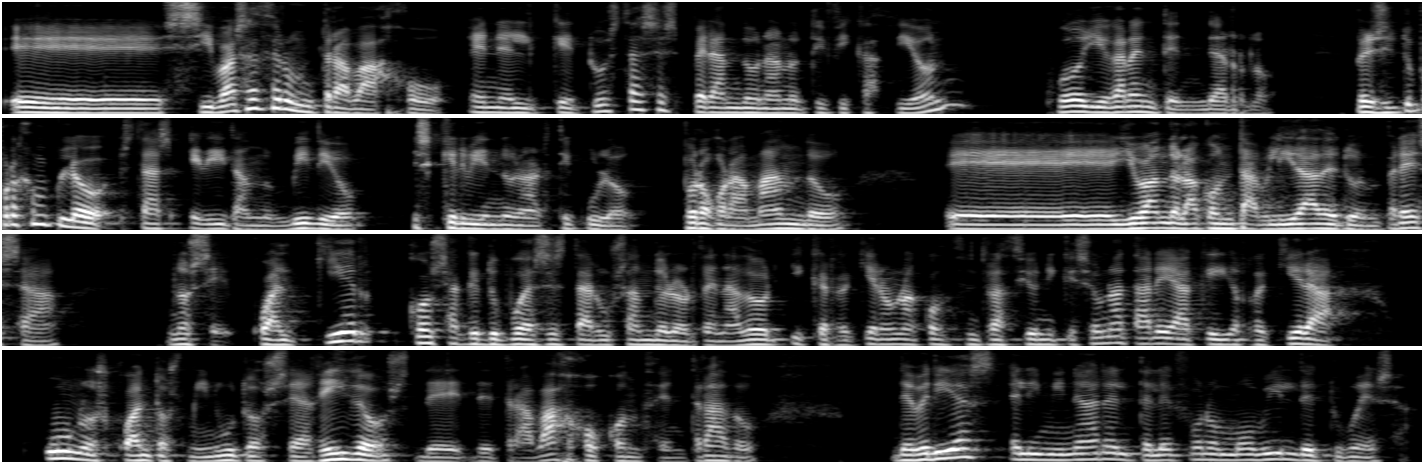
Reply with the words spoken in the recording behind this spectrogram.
eh, si vas a hacer un trabajo en el que tú estás esperando una notificación, puedo llegar a entenderlo. Pero si tú, por ejemplo, estás editando un vídeo, escribiendo un artículo, programando, eh, llevando la contabilidad de tu empresa, no sé, cualquier cosa que tú puedas estar usando el ordenador y que requiera una concentración y que sea una tarea que requiera unos cuantos minutos seguidos de trabajo concentrado, deberías eliminar el teléfono móvil de tu mesa.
